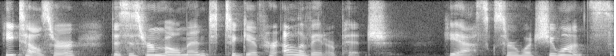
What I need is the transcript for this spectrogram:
He tells her this is her moment to give her elevator pitch. He asks her what she wants.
